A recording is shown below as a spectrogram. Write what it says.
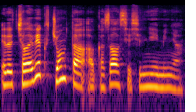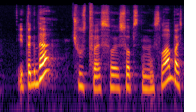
Этот человек в чем-то оказался сильнее меня. И тогда, чувствуя свою собственную слабость,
